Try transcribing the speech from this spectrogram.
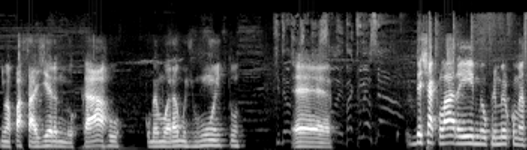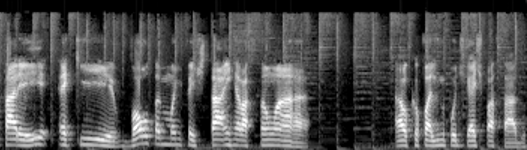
de, uma passageira no meu carro. Comemoramos muito. É, deixar claro aí, meu primeiro comentário aí é que volto a me manifestar em relação a ao que eu falei no podcast passado.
